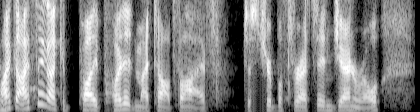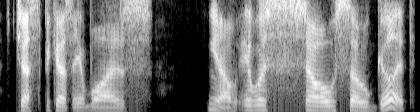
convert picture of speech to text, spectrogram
I, I think I could probably put it in my top five, just triple threats in general, just because it was, you know, it was so, so good.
